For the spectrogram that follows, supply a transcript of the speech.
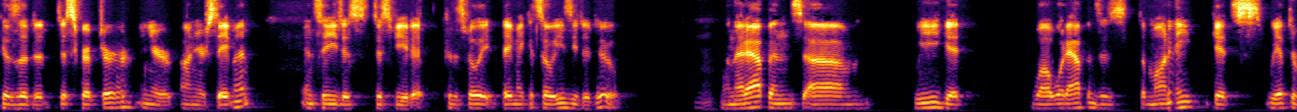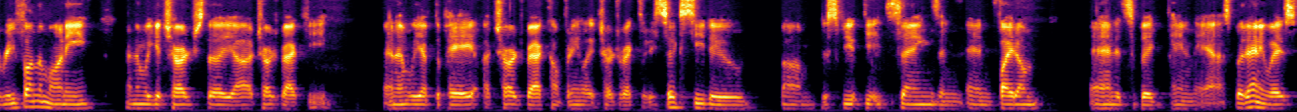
because of the descriptor in your on your statement and so you just dispute it because it's really they make it so easy to do. Hmm. When that happens, um, we get well. What happens is the money gets we have to refund the money, and then we get charged the uh, chargeback fee, and then we have to pay a chargeback company like Chargeback 360 to um, dispute these things and and fight them, and it's a big pain in the ass. But anyways,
